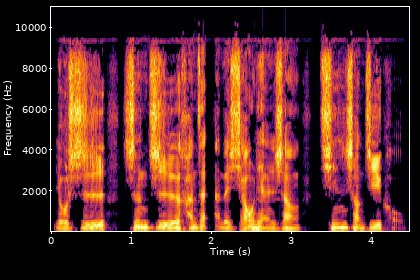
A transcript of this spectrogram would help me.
有时甚至还在俺的小脸上亲上几口。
